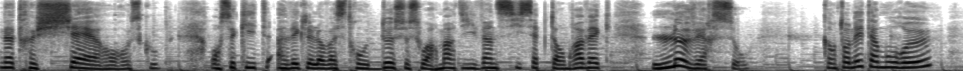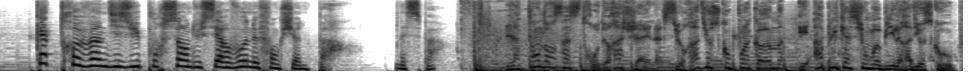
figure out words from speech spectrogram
notre cher horoscope. On se quitte avec le Love Astro de ce soir, mardi 26 septembre, avec le Verseau. Quand on est amoureux, 98% du cerveau ne fonctionne pas, n'est-ce pas? La tendance astro de Rachel sur radioscope.com et application mobile Radioscope.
